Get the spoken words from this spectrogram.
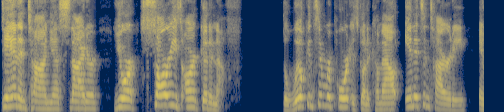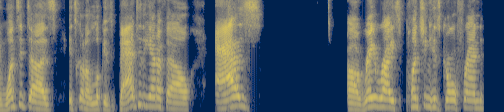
Dan and Tanya Snyder, your sorries aren't good enough. The Wilkinson report is going to come out in its entirety. And once it does, it's going to look as bad to the NFL as uh, Ray Rice punching his girlfriend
